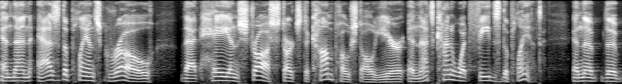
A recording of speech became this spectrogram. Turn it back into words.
And then as the plants grow, that hay and straw starts to compost all year, and that's kind of what feeds the plant. And the the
